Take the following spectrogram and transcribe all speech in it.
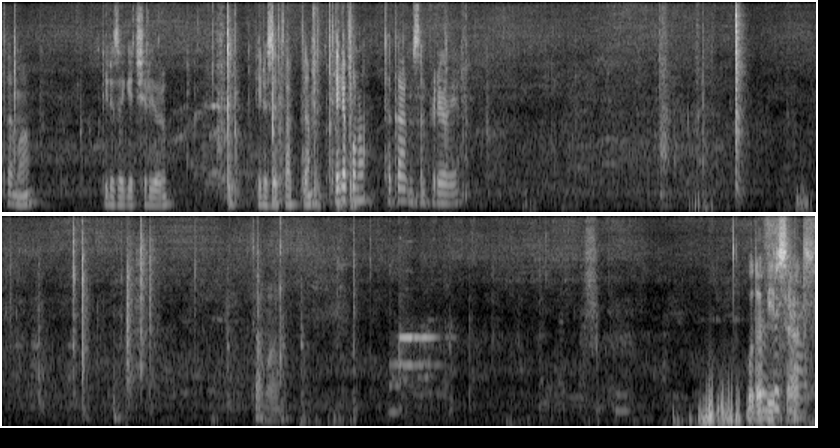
Tamam. Prize geçiriyorum. Prize taktım. Telefonu takar mısın Pireo'ya? Tamam. Bu da Hızlı 1 şarj. saat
